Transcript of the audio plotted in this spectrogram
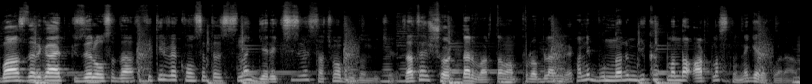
Bazıları gayet güzel olsa da fikir ve konsept açısından gereksiz ve saçma bulduğum bir içerik. Zaten shortlar var tamam problem yok. Hani bunların bir katmanda artmasına ne gerek var abi?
